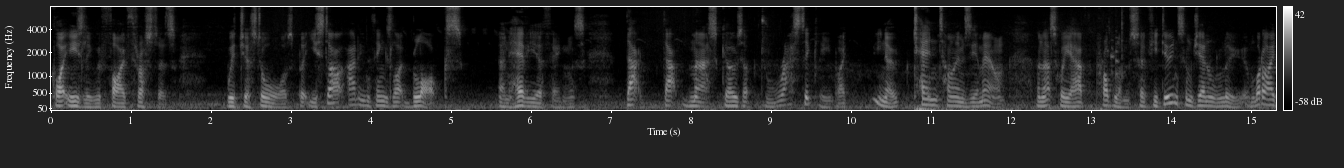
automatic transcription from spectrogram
quite easily with five thrusters with just ores, but you start adding things like blocks and heavier things that that mass goes up drastically by you know 10 times the amount. And that's where you have the problem. So if you're doing some general loot and what I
